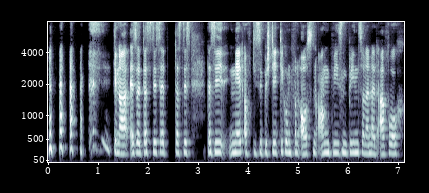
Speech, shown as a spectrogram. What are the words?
genau, also dass das halt, dass das, dass ich nicht auf diese Bestätigung von außen angewiesen bin, sondern halt einfach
